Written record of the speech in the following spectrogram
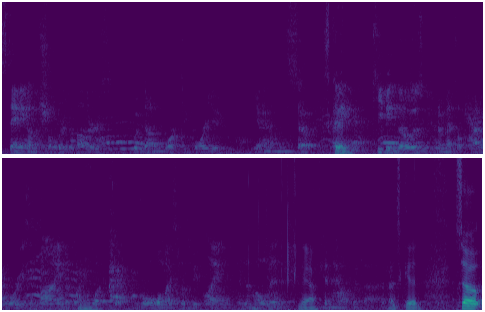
standing on the shoulders of others who've done work before you, you know, and so It's I good. think keeping those kind of mental categories in mind of like Mhm. what, what role am I supposed to be playing in the moment Yeah. can help with that. That's good. So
